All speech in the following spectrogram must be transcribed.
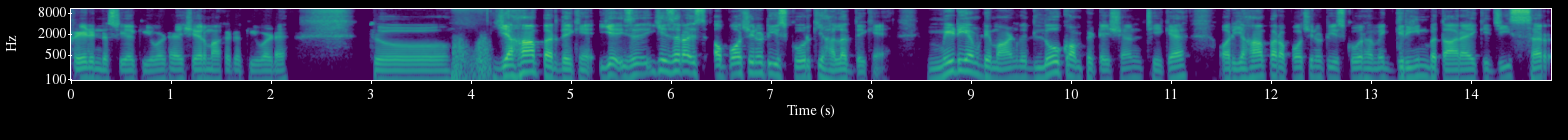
ट्रेड इंडस्ट्री का कीवर्ड है शेयर मार्केट का कीवर्ड है. तो यहाँ पर देखें, ये ये ज़रा इस अपॉर्चुनिटी स्कोर की हालत देखें। Medium demand with low competition ठीक है? और यहाँ पर अपॉर्चुनिटी स्कोर हमें ग्रीन बता रहा है कि जी, सर,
